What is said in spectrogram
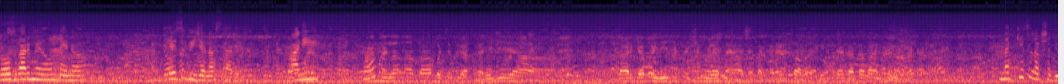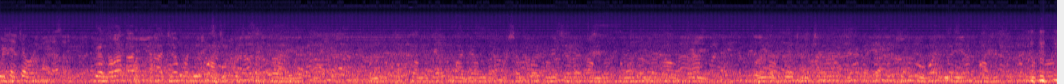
रोजगार मिळवून देणं हेच विजन असणार आहे. आणि महिलांना आता बचत गट हे जी लाडक्या बहिणीचे पैसे मिळत नाही अशा तक्रारी चालू आहे त्या गटाला आणखी. नक्कीच लक्ष देऊ त्याच्यावर. केंद्रात आणि राज्यामध्ये भाजपचं सरकार आहे. पंढरपूर तालुक्यात माझे आमदार प्रशांतराव परिचारक आमदार समाधानदादा अवतडे आणि ज्या गटातून तुम्ही उभारता यात भाजपचं मोठं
